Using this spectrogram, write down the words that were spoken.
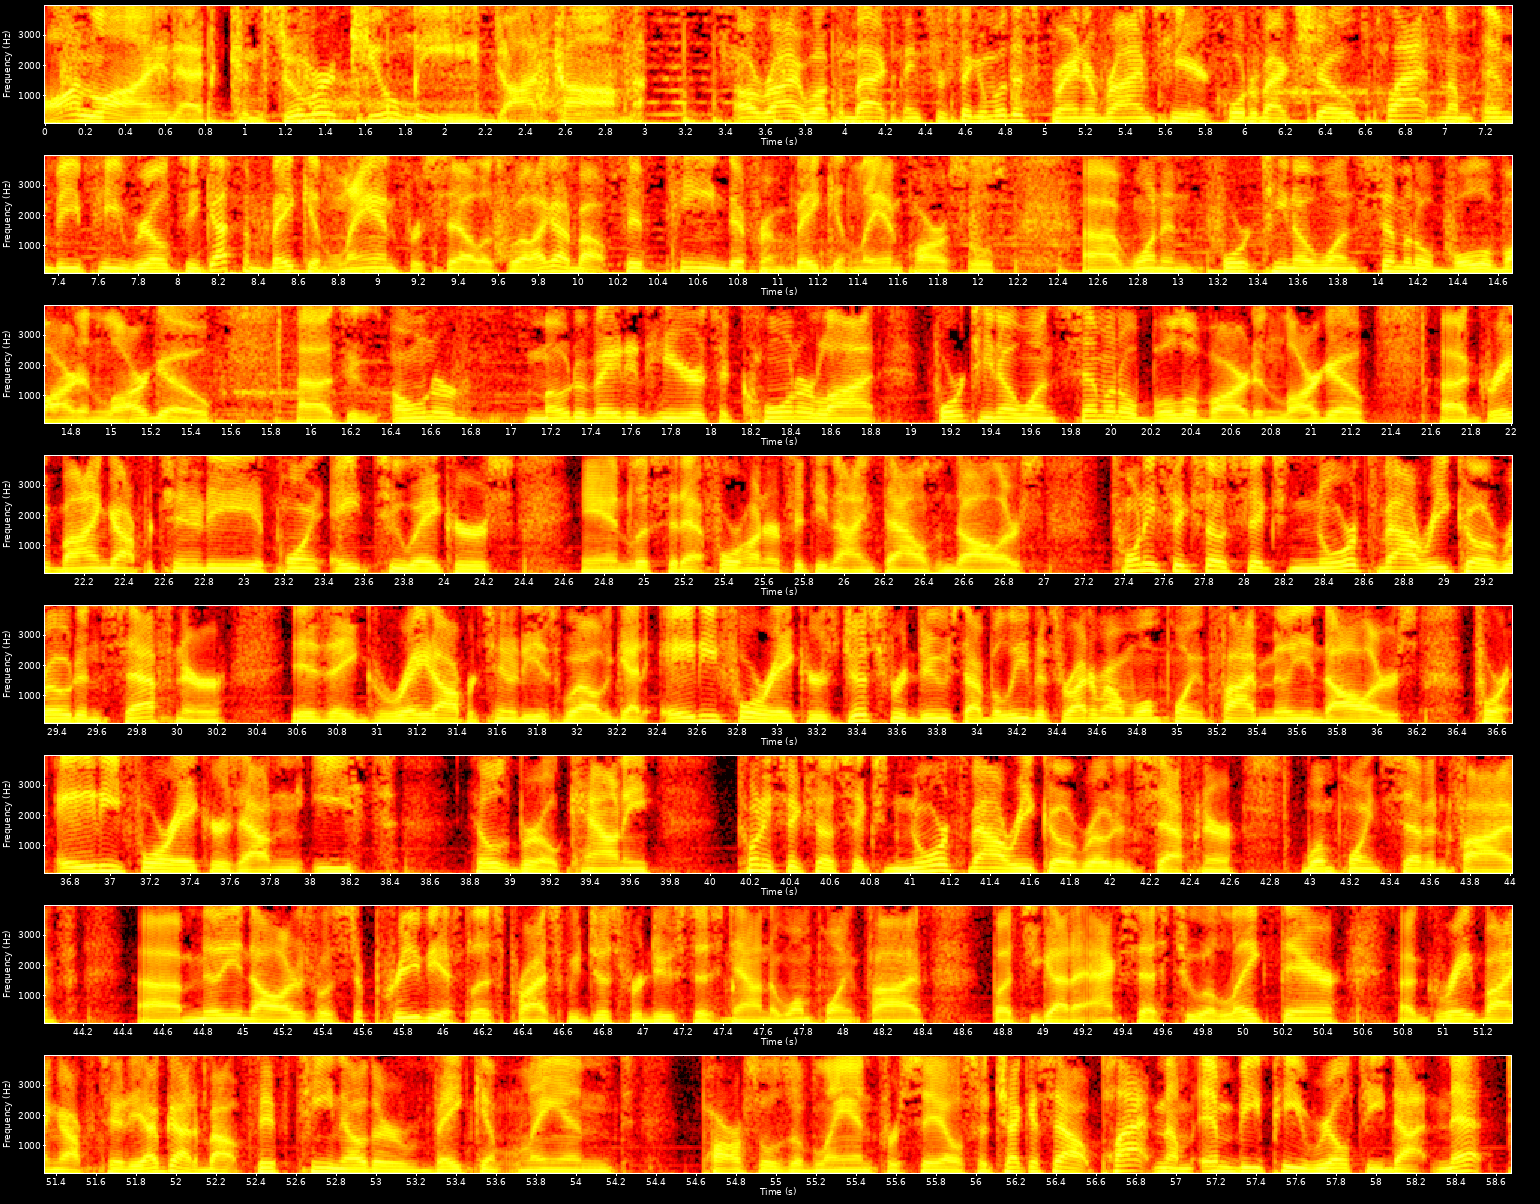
Online at consumerqb.com. All right, welcome back. Thanks for sticking with us. Brandon Rhymes here, quarterback show, Platinum MVP Realty. Got some vacant land for sale as well. I got about 15 different vacant land parcels. Uh, one in 1401 Seminole Boulevard in Largo. Uh, it's owner motivated here. It's a corner lot, 1401 Seminole Boulevard in Largo. Uh, great buying opportunity, 0.82 acres, and listed at $459,000. 2606 North Valrico Road in Seffner is a great opportunity as well. We got 84 acres, just reduced. I believe it's right around 1.5 million dollars for 84 acres out in East Hillsborough County. 2606 North Valrico Road in Seffner. $1.75 uh, million dollars was the previous list price. We just reduced this down to 1.5, but you got access to a lake there. A great buying opportunity. I've got about 15 other vacant land parcels of land for sale. So check us out, platinummvprealty.net.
